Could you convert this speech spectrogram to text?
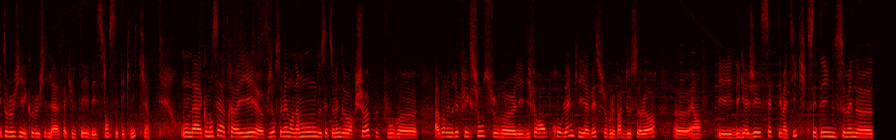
éthologie et écologie de la faculté des sciences et techniques. On a commencé à travailler plusieurs semaines en amont de cette semaine de workshop pour avoir une réflexion sur les différents problèmes qu'il y avait sur le parc de Solor et dégager sept thématiques. C'était une semaine euh,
